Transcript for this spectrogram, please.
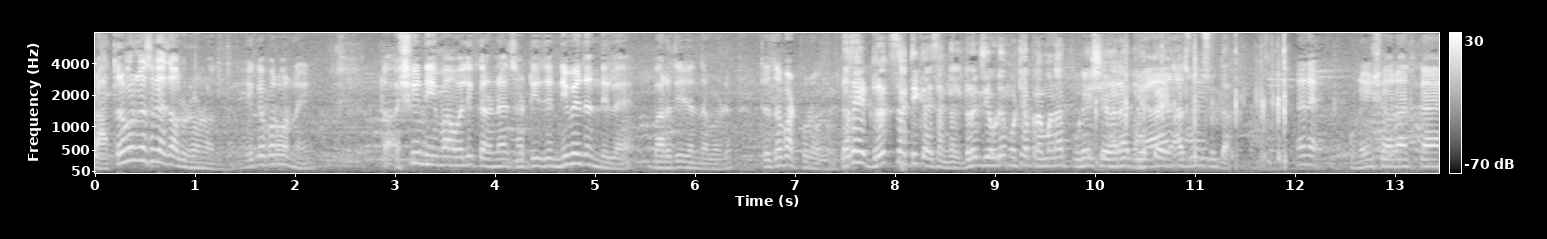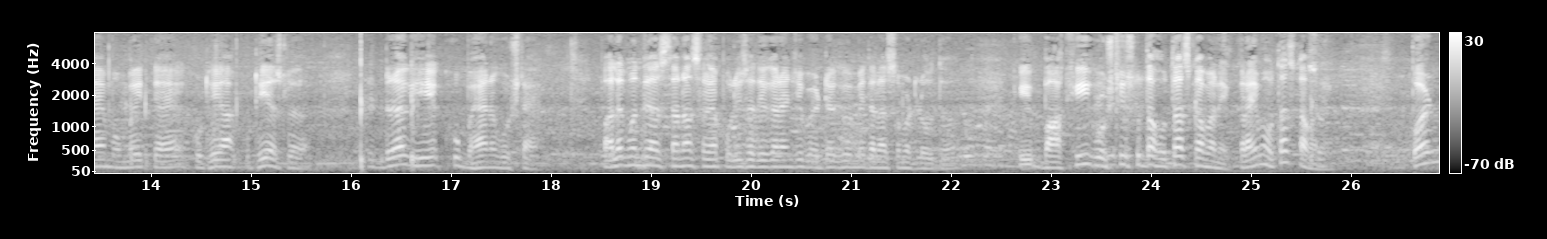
रात्रभर कसं काय चालू ठेवणार तुम्ही? हे काय बरोबर नाही. तर अशी नियमावली करण्यासाठी जे निवेदन दिलं आहे भारतीय जनता पार्टी त्याचा पाठपुरावा दादा हे ड्रग्जसाठी काय सांगाल? ड्रग्ज एवढ्या मोठ्या प्रमाणात पुणे शहरात येत आहे अजून सुद्धा. नाही नाही. पुणे शहरात काय मुंबईत काय कुठे कुठेही असलं ड्रग ही एक खूप भयानक गोष्ट आहे. पालकमंत्री असताना सगळ्या पोलीस अधिकाऱ्यांची बैठक घेऊन मी त्यांना असं म्हटलं होतं की बाकी गोष्टीसुद्धा होताच कामा नये क्राईम होताच कामा नये पण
